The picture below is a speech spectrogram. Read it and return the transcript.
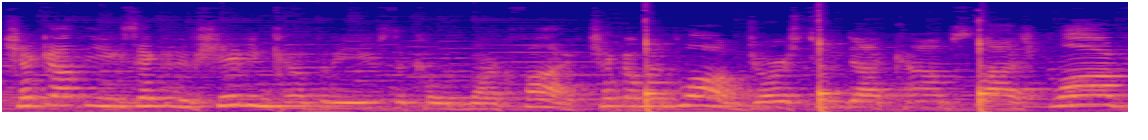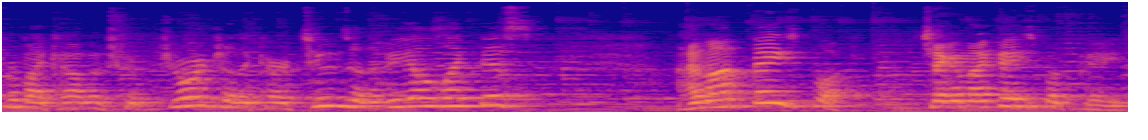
Check out the Executive Shaving Company. Use the code MARK5. Check out my blog, georgetoon.com slash blog for my comic strip George, other cartoons, other videos like this. I'm on Facebook. Check out my Facebook page.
